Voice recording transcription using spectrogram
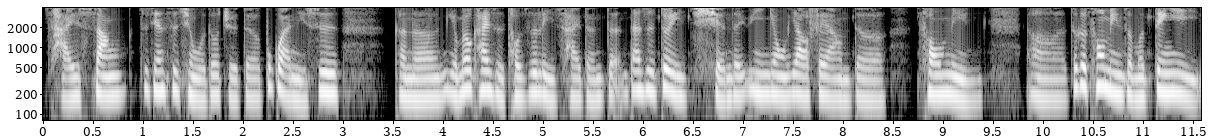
财商这件事情，我都觉得，不管你是可能有没有开始投资理财等等，但是对于钱的运用要非常的聪明。呃，这个聪明怎么定义？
